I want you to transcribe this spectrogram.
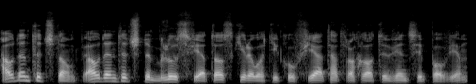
Autentyczną, autentyczny blues fiatowski robotników Fiata, trochę o tym więcej powiem.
